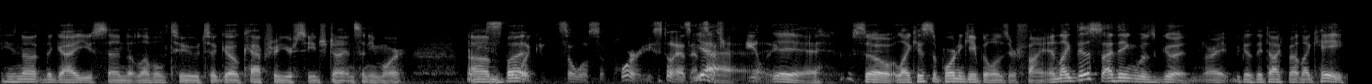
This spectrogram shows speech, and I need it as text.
he's not the guy you send at level two to go capture your siege giants anymore. Um, He's still a but good solo support. He still has ancestral yeah, healing. yeah. So like his supporting capabilities are fine, and like this I think was good, right? Because they talked about like, hey,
